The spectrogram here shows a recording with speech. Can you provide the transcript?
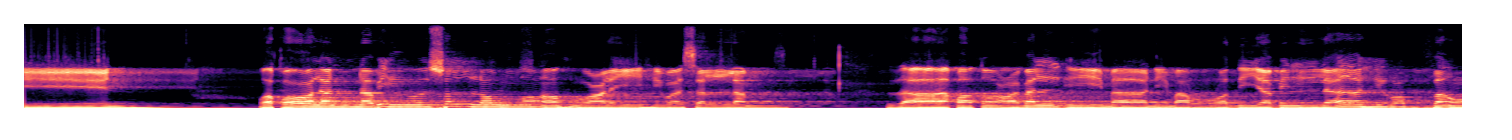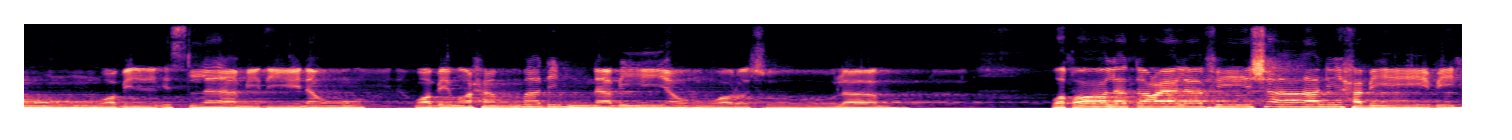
وقال النبي صلى الله عليه وسلم ذاق طعم الإيمان من رضي بالله ربا وبالإسلام دينا وبمحمد نبيا ورسولا. وقال تعالى في شان حبيبه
